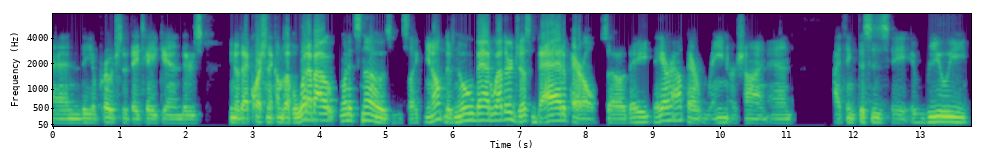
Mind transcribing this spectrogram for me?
and the approach that they take. And there's you know that question that comes up well what about when it snows? And it's like you know there's no bad weather just bad apparel. So they they are out there rain or shine. And i think this is a, a really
